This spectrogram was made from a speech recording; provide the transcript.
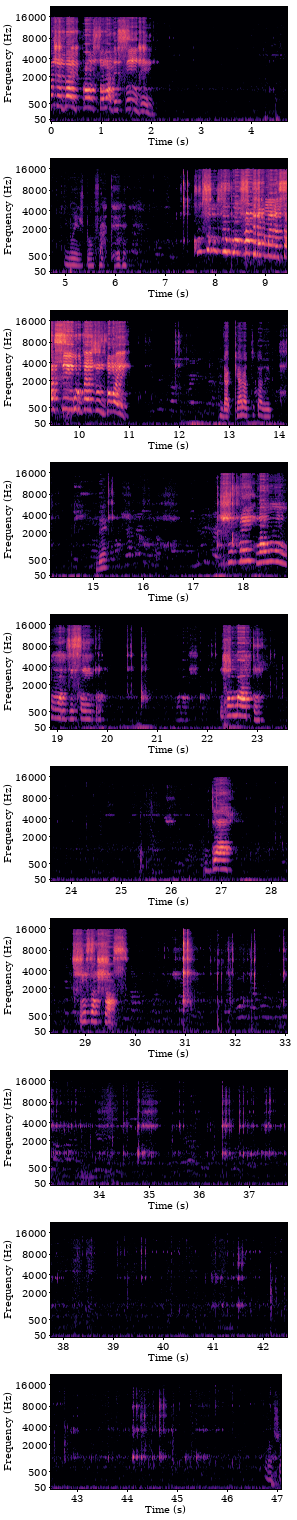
Face dai prostul ăla de sânge. Nu ești bun, frate. Cum să nu fiu bun, frate, dacă m-ai lăsat singur versus 2? Da, chiar atâta de... De... Ce vrei? La 1 am zis să intru. Jumate. Da. Este la 6.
